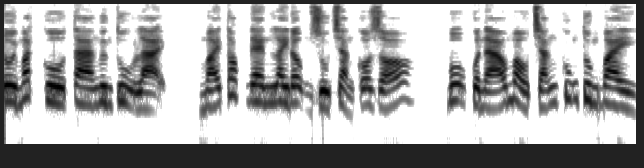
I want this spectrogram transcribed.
đôi mắt cô ta ngưng tụ lại, mái tóc đen lay động dù chẳng có gió, bộ quần áo màu trắng cũng tung bay,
